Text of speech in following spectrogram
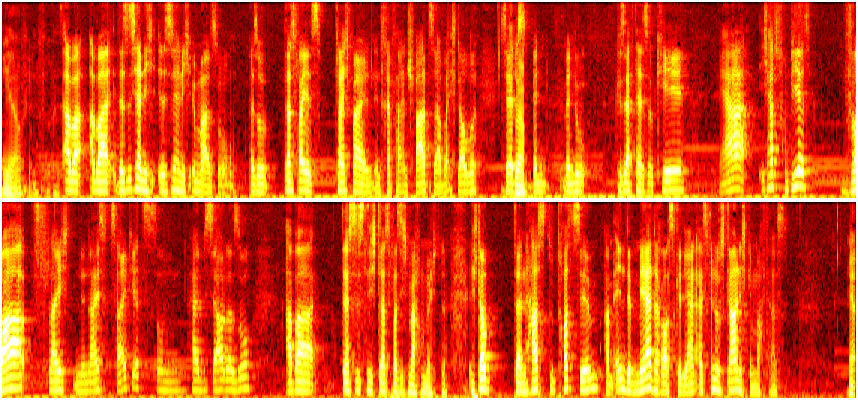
Ja, auf jeden Fall. Aber, aber das ist ja nicht, ist ja nicht immer so. Also, das war jetzt vielleicht mal ein Treffer in Schwarze, aber ich glaube, selbst wenn, wenn du gesagt hättest, okay, ja, ich habe es probiert, war vielleicht eine nice Zeit jetzt, so ein halbes Jahr oder so, aber das ist nicht das, was ich machen möchte. Ich glaube, dann hast du trotzdem am Ende mehr daraus gelernt, als wenn du es gar nicht gemacht hast. Ja,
